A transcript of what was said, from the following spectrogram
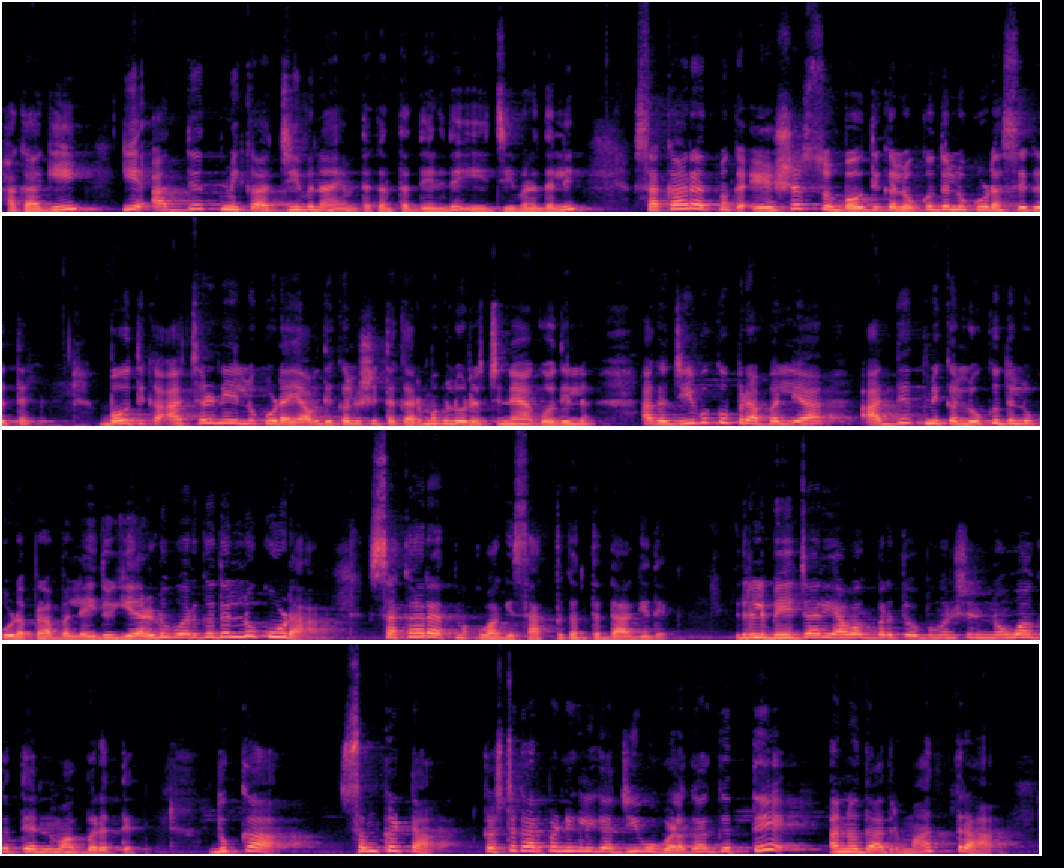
ಹಾಗಾಗಿ ಈ ಆಧ್ಯಾತ್ಮಿಕ ಜೀವನ ಎಂಬತಕ್ಕಂಥದ್ದೇನಿದೆ ಈ ಜೀವನದಲ್ಲಿ ಸಕಾರಾತ್ಮಕ ಯಶಸ್ಸು ಭೌತಿಕ ಲೋಕದಲ್ಲೂ ಕೂಡ ಸಿಗುತ್ತೆ. ಭೌತಿಕ ಆಚರಣೆಯಲ್ಲೂ ಕೂಡ ಯಾವುದೇ ಕಲುಷಿತ ಕರ್ಮಗಳು ರಚನೆ ಆಗೋದಿಲ್ಲ. ಆಗ ಜೀವಕ್ಕೂ ಪ್ರಾಬಲ್ಯ, ಆಧ್ಯಾತ್ಮಿಕ ಲೋಕದಲ್ಲೂ ಕೂಡ ಪ್ರಾಬಲ್ಯ, ಇದು ಎರಡು ವರ್ಗದಲ್ಲೂ ಕೂಡ ಸಕಾರಾತ್ಮಕವಾಗಿ ಸಾಕ್ತಕ್ಕಂಥದ್ದಾಗಿದೆ. ಇದರಲ್ಲಿ ಬೇಜಾರು ಯಾವಾಗ ಬರುತ್ತೆ? ಒಬ್ಬ ಮನುಷ್ಯನಿಗೆ ನೋವಾಗುತ್ತೆ ಅನ್ನುವಾಗ ಬರುತ್ತೆ. ದುಃಖ, ಸಂಕಟ ಕಷ್ಟ ಕಾರ್ಪಣ್ಯಗಳಿಗೆ ಜೀವ ಒಳಗಾಗತ್ತೆ ಅನ್ನೋದಾದ್ರೆ ಮಾತ್ರ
